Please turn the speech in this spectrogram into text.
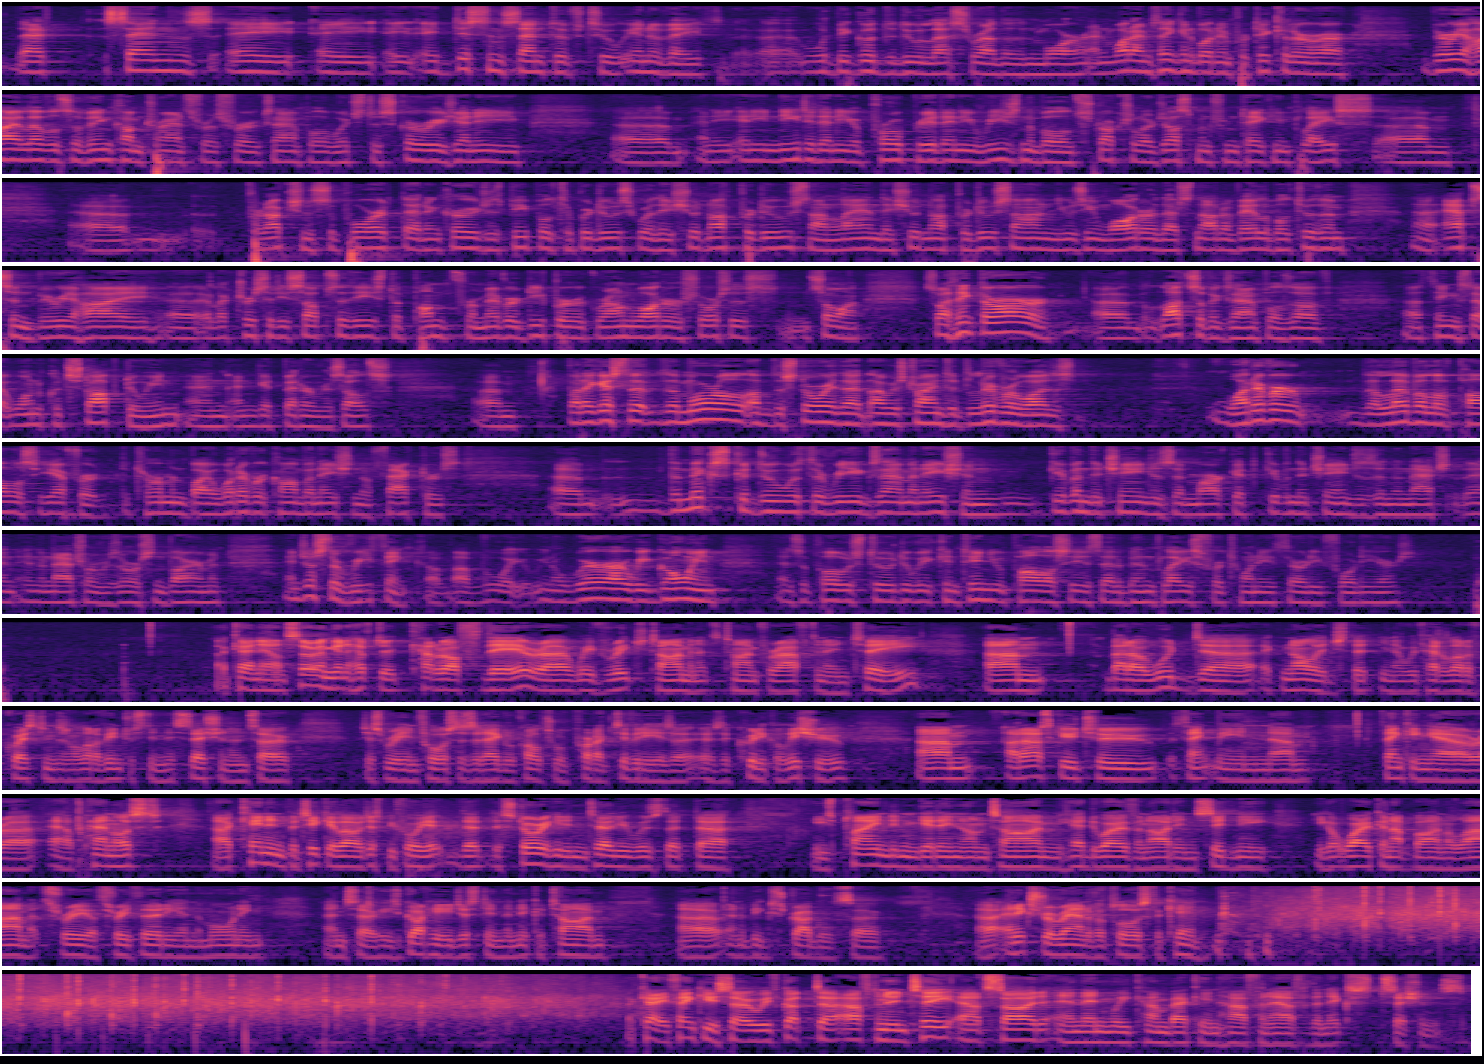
that sends a, a, a, disincentive to innovate uh, would be good to do less rather than more. And what I'm thinking about in particular are very high levels of income transfers, for example, which discourage any um, any, any needed, any appropriate, any reasonable structural adjustment from taking place. Um, uh, production support that encourages people to produce where they should not produce, on land they should not produce on, using water that's not available to them, uh, absent very high uh, electricity subsidies to pump from ever deeper groundwater sources, and so on. So I think there are uh, lots of examples of uh, things that one could stop doing and, and get better results. Um, but I guess the, the moral of the story that I was trying to deliver was whatever the level of policy effort determined by whatever combination of factors, Um, the mix could do with the re-examination, given the changes in market, given the changes in the, natu- in, in the natural resource environment, and just a rethink of, of you know, where are we going as opposed to do we continue policies that have been in place for 20, 30, 40 years? Okay, now I'm sorry I'm going to have to cut it off there. Uh, we've reached time and it's time for afternoon tea. Um, but I would uh, acknowledge that you know we've had a lot of questions and a lot of interest in this session, and so just reinforces that agricultural productivity is a, is a critical issue. Um, I'd ask you to thank me in um, thanking our, uh, our panellists. Uh, Ken, in particular, just before you, the, the, story he didn't tell you was that uh, his plane didn't get in on time. He had to overnight in Sydney. He got woken up by an alarm at 3 or 3.30 in the morning, and so he's got here just in the nick of time uh, and a big struggle. So uh, an extra round of applause for Ken. Okay, thank you. So we've got uh, afternoon tea outside, and then we come back in half an hour for the next sessions.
